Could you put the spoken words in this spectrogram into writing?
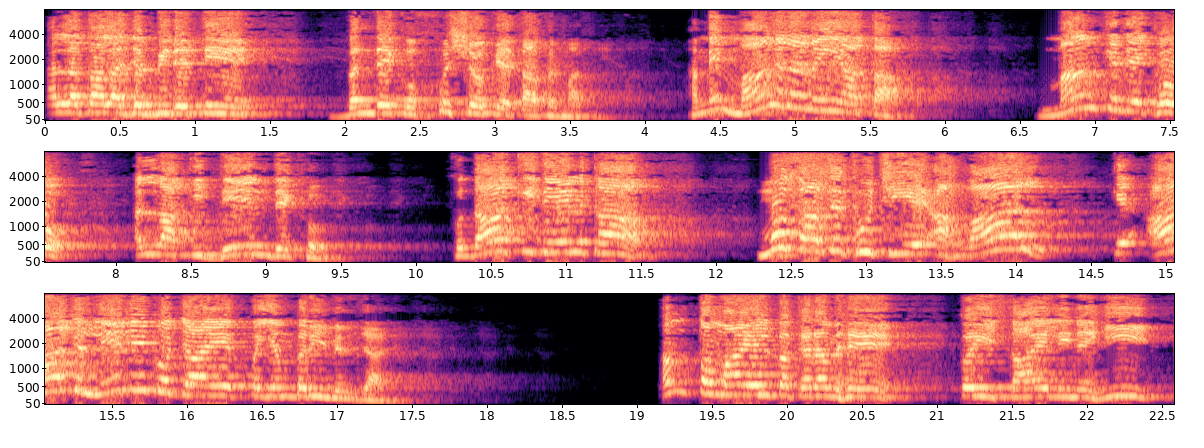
اللہ تعالیٰ جب بھی دیتی ہیں، بندے کو خوش ہو کے عطا فرماتے ہیں۔ ہمیں مانگنا نہیں آتا۔ مانگ کے دیکھو، اللہ کی دین دیکھو۔ خدا کی دین کا موسا سے پوچھئے احوال کہ آج لینے کو جائے پیمبری مل جائے۔ ہم تو مائل بکرم ہیں، کوئی سائل ہی نہیں۔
